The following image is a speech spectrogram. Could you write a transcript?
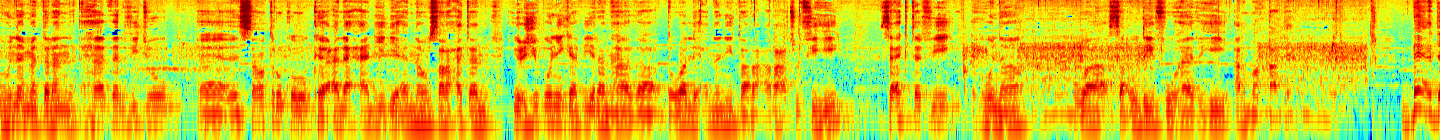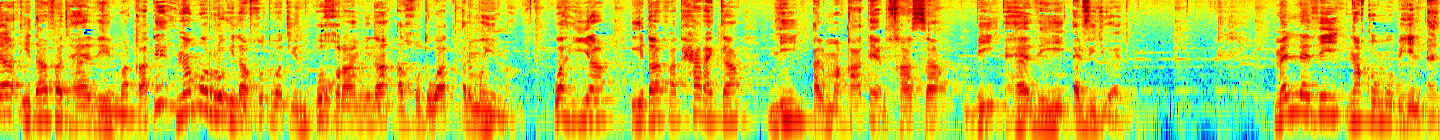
هنا مثلا هذا الفيديو آه، سنتركه على حالي لأنه صراحة يعجبني كثيرا هذا الضوء لأنني ترعرعت فيه. سأكتفي هنا وسأضيف هذه المقاطع. بعد إضافة هذه المقاطع نمر إلى خطوة أخرى من الخطوات المهمة وهي إضافة حركة للمقاطع الخاصة بهذه الفيديوهات. ما الذي نقوم به الآن؟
